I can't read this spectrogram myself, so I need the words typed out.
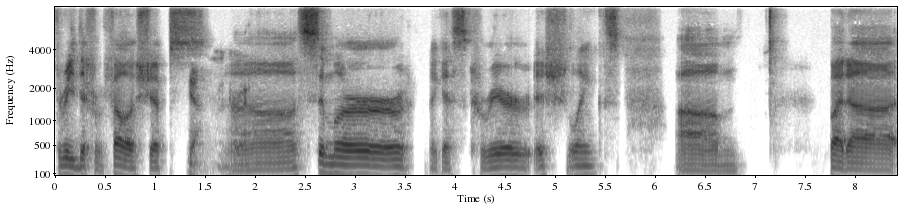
three different fellowships, yeah, uh, similar, I guess, career-ish lengths. Um, but uh,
